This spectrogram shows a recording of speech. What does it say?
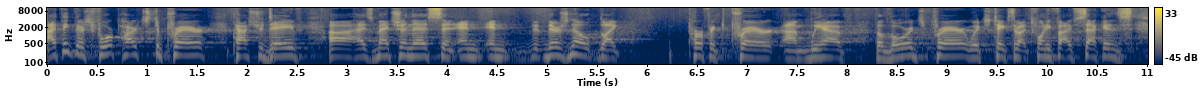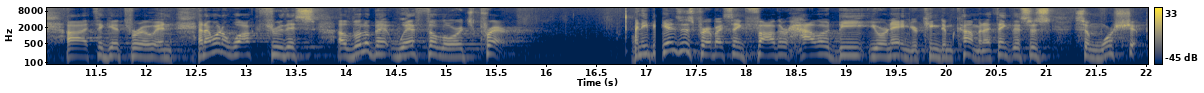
I think there's four parts to prayer. Pastor Dave uh, has mentioned this, and, and, and there's no like perfect prayer. Um, we have the Lord's Prayer, which takes about 25 seconds uh, to get through. And, and I want to walk through this a little bit with the Lord's Prayer. And he begins his prayer by saying, Father, hallowed be your name, your kingdom come. And I think this is some worship.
